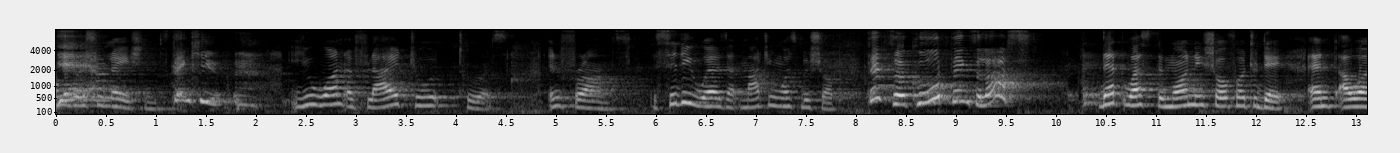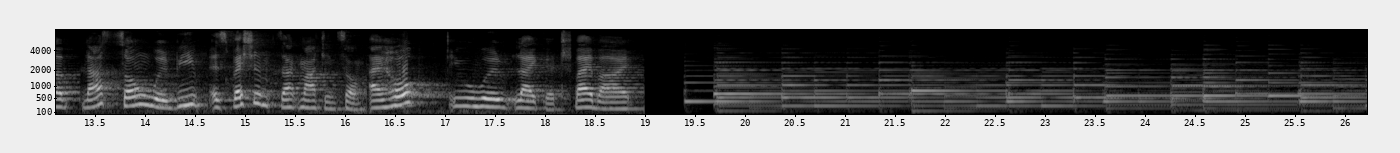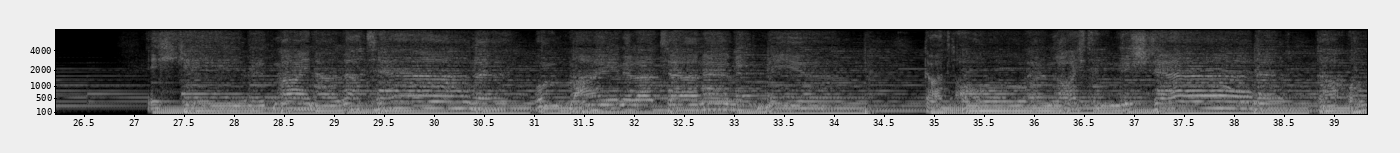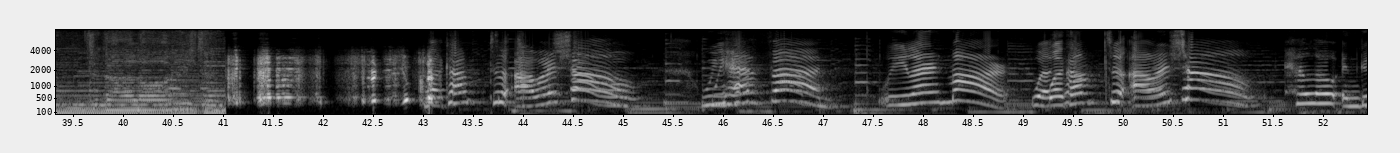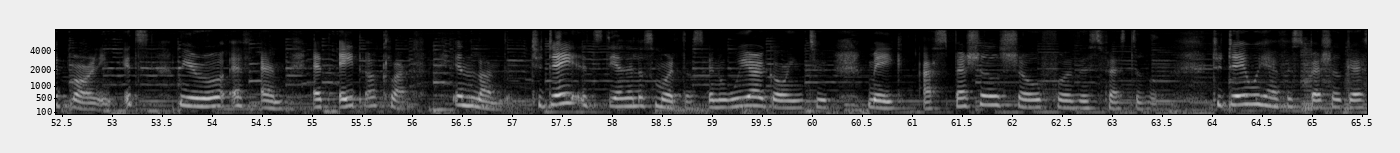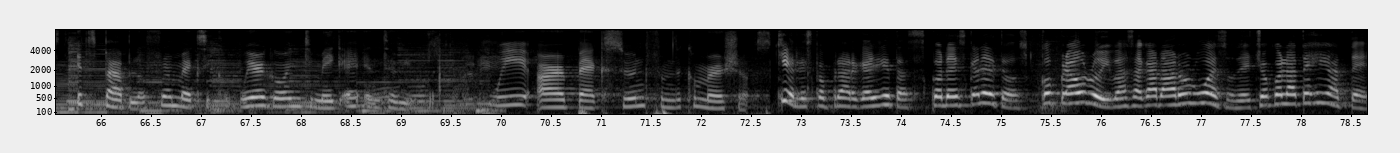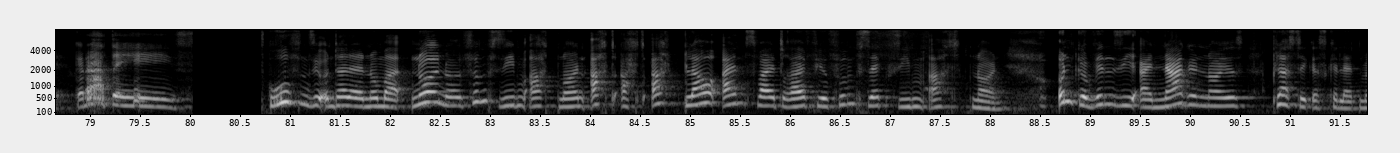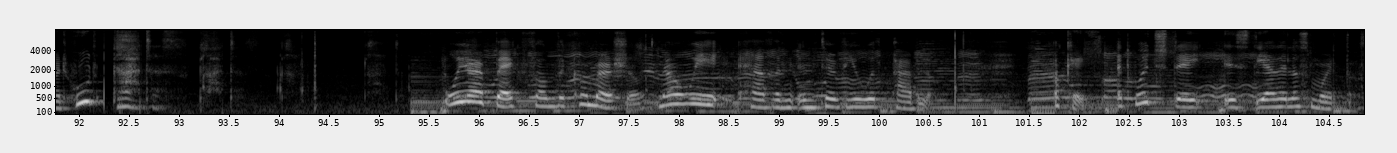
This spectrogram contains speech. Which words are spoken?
Congratulations. Yeah. Thank you. You won a flight to Tours in France, the city where St. Martin was bishop. That's so cool. Thanks a lot. That was the morning show for today, and our last song will be a special St. Martin song. I hope you will like it. Bye bye. Ich gehe mit meiner Laterne Da unten da leuchten. Welcome to our show. We have fun. We learn more. Welcome to our show. Hello and good morning. It's Miro FM at 8 o'clock in London. Today it's Dia de los Muertos and we are going to make a special show for this festival. Today we have a special guest. It's Pablo from Mexico. We are going to make an interview. We are back soon from the commercials. ¿Quieres comprar galletas con esqueletos? Compra uno y vas a ganar un hueso de chocolate gigante. ¡Gratis! Rufen Sie unter der Nummer 005789888 blau 123456789 und gewinnen Sie ein nagelneues Plastikeskelett mit Hut gratis. Gratis. gratis. We are back from the commercial. Now we have an interview with Pablo. Okay, at which day is Dia de los Muertos?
